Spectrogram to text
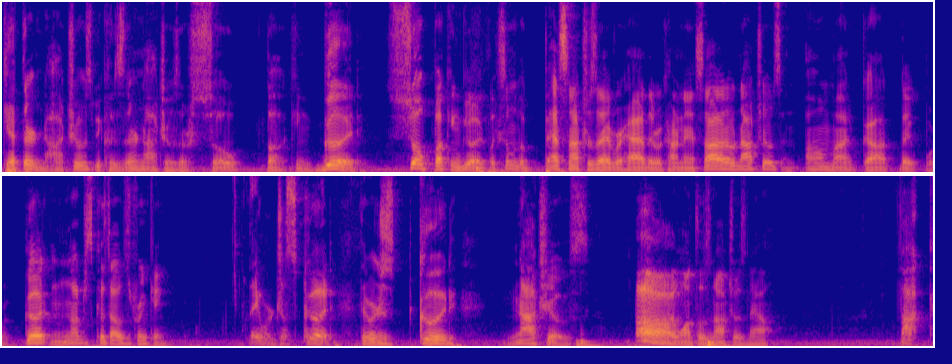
get their nachos because their nachos are so fucking good. So fucking good. Like some of the best nachos I ever had. They were carne asada nachos, and oh my god, they were good. And not just because I was drinking, they were just good. They were just good nachos. Oh, I want those nachos now. Fuck.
